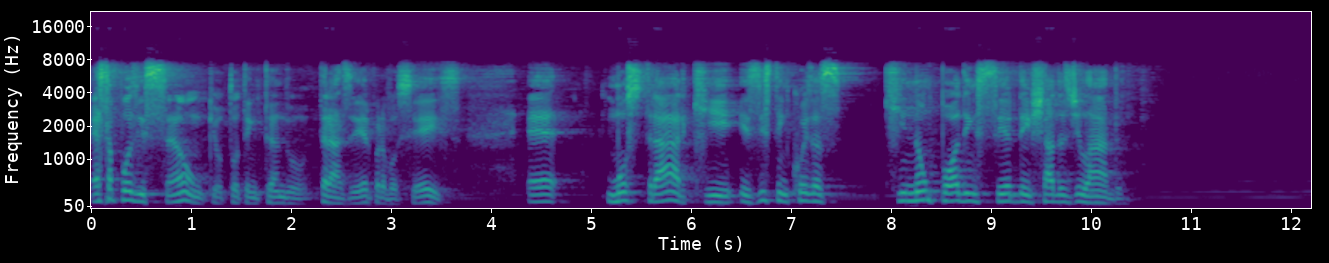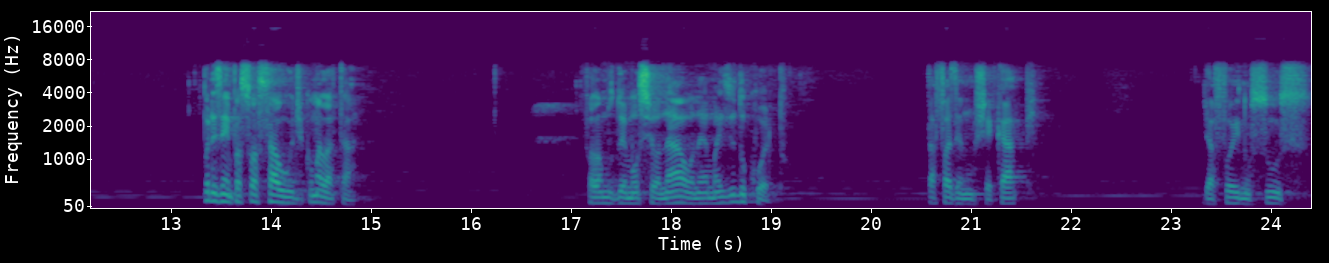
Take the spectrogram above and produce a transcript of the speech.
Essa posição que eu estou tentando trazer para vocês é mostrar que existem coisas que não podem ser deixadas de lado. Por exemplo, a sua saúde, como ela está? Falamos do emocional, né? Mas e do corpo? Está fazendo um check-up? Já foi no SUS?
